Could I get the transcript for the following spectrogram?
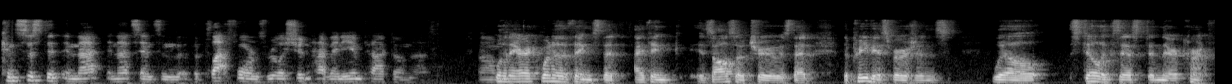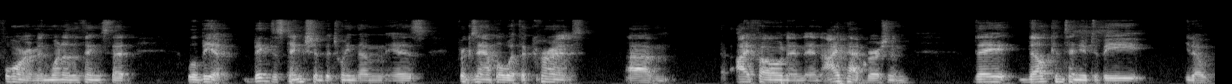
consistent in that in that sense, and the, the platforms really shouldn't have any impact on that. Um, well, Erik, one of the things that I think is also true is that the previous versions will still exist in their current form, and one of the things that will be a big distinction between them is, for example, with the current um, iPhone and, and iPad version, they they'll continue to be you know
